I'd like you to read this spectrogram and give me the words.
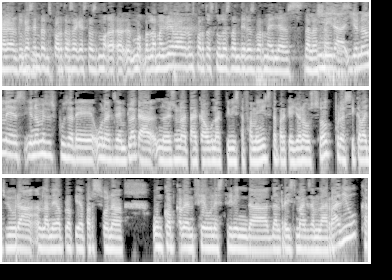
Caral, tu que sempre ens portes aquestes... eh, eh, La majoria de vegades ens portes tu les banderes vermelles de les xarxes. Mira, jo només, jo només us posaré un exemple, que no és un atac a una activista feminista, perquè jo no ho sóc, però sí que vaig viure en la meva pròpia persona un cop que vam fer un streaming de, del Reis Mags amb la ràdio, que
